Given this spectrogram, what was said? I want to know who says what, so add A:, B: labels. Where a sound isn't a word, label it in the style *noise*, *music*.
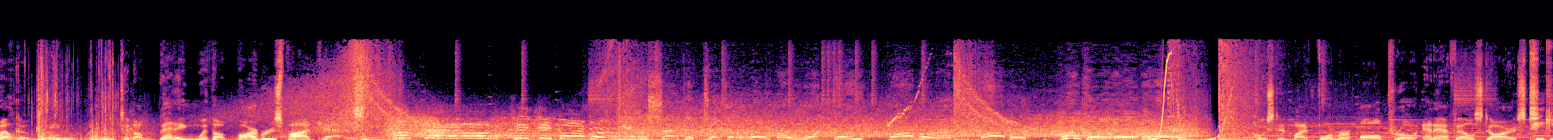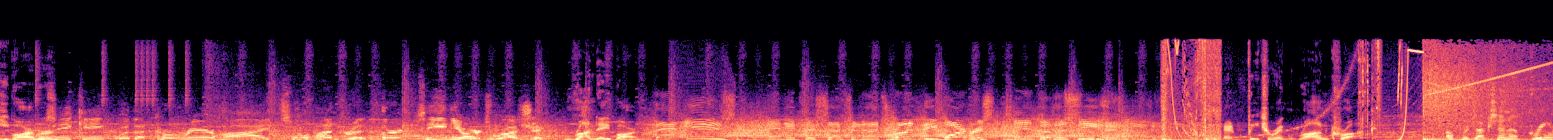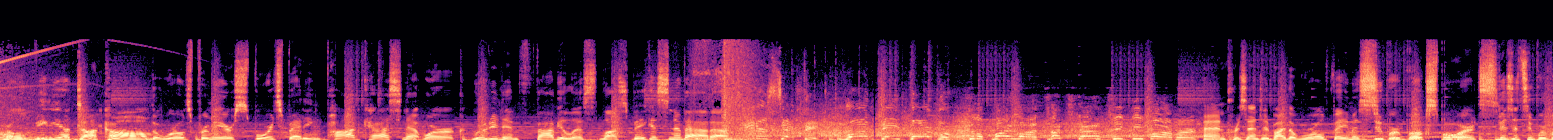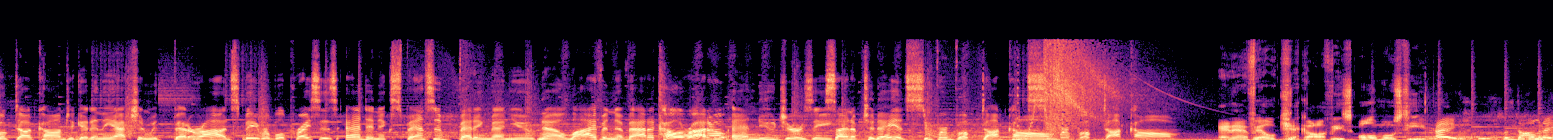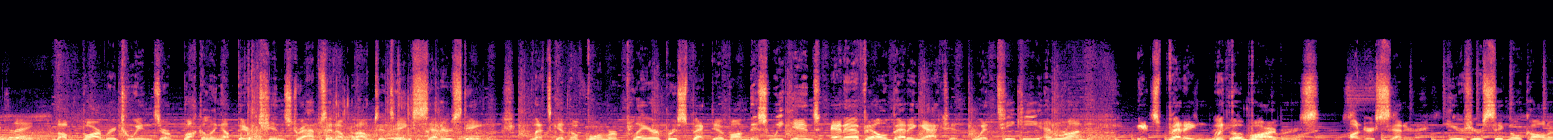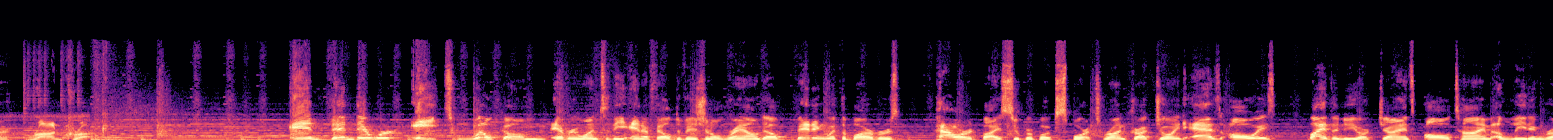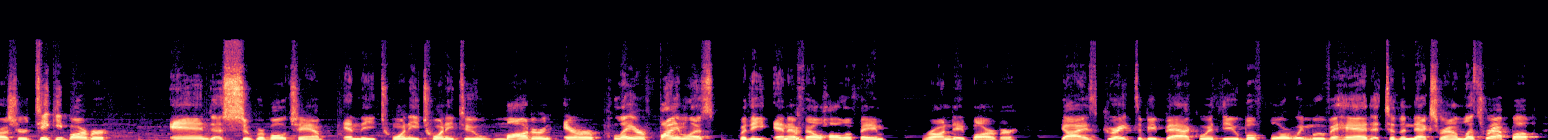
A: Welcome to the Betting with the Barbers podcast.
B: Touchdown, Tiki Barber!
C: Intercepted, taken away by Rondé Barber, Barber will go all the way.
A: Hosted by former All Pro NFL stars Tiki Barber.
B: Tiki with a career high 213 yards rushing.
A: Rondé Barber.
D: That is an interception, and that's Rondé Barber's 10th of the season.
A: And featuring Ron Kruk.
E: A production of GreenrollMedia.com, the world's premier sports betting podcast network, rooted in fabulous Las Vegas, Nevada.
B: Intercepted, Rondé Barber to the pylon, touchdown, Tiki Barber.
E: And presented by the world famous Superbook Sports. Visit Superbook.com to get in the action with better odds, favorable prices, and an expansive betting menu. Now live in Nevada, Colorado, and New Jersey. Sign up today at Superbook.com. Superbook.com.
A: NFL kickoff is almost here.
F: Hey, let's dominate today.
A: The Barber twins are buckling up their chin straps and about to take center stage. Let's get the former player perspective on this weekend's NFL betting action with Tiki and Rondé. It's betting with the Barbers. Under center, here's your signal caller, Ron Kruk.
G: And then there were eight. Welcome, everyone, to the NFL divisional round of Betting with the Barbers, powered by Superbook Sports. Ron Kruk joined, as always, by the New York Giants all time leading rusher, Tiki Barber, and a Super Bowl champ, and the 2022 Modern Era Player finalist for the NFL Hall of Fame, Rondé Barber. Guys, great to be back with you. Before we move ahead to the next round, let's wrap up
